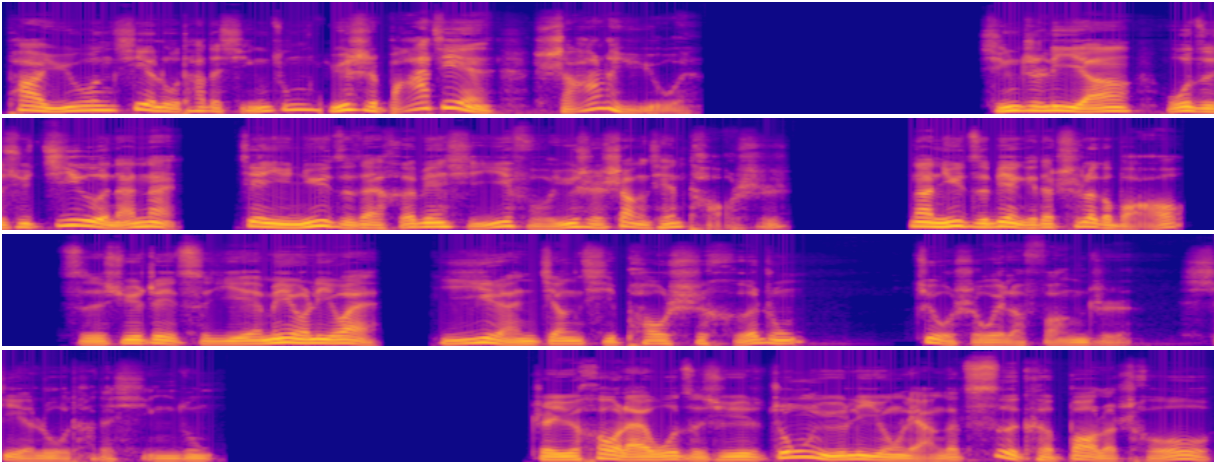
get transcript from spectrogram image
怕渔翁泄露他的行踪，于是拔剑杀了渔翁。行至溧阳，伍子胥饥饿难耐，见一女子在河边洗衣服，于是上前讨食。那女子便给他吃了个饱，子胥这次也没有例外，依然将其抛尸河中，就是为了防止泄露他的行踪。至于后来伍子胥终于利用两个刺客报了仇，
